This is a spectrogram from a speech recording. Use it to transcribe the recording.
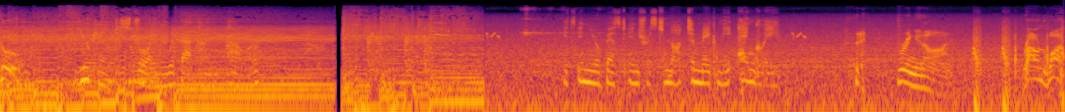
Haku! You can't destroy me with that kind of power. It's in your best interest not to make me angry. Bring it on. Round one.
